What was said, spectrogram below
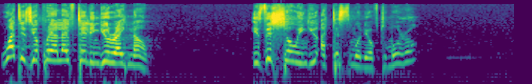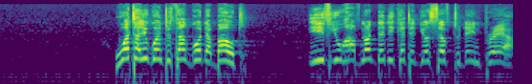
What is your prayer life telling you right now? Is this showing you a testimony of tomorrow? What are you going to thank God about if you have not dedicated yourself today in prayer?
